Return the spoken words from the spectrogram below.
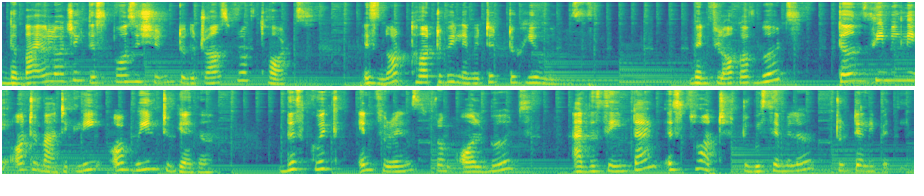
The biologic disposition to the transfer of thoughts is not thought to be limited to humans. When flock of birds turn seemingly automatically or wheel together, this quick inference from all birds at the same time is thought to be similar to telepathy.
